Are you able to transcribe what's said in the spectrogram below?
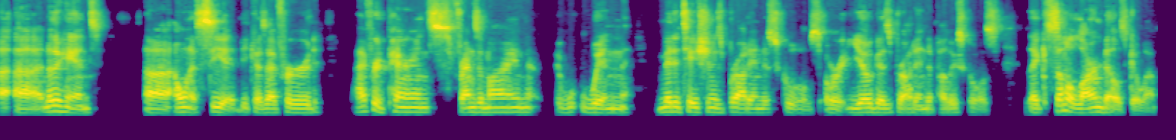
uh, uh another hand uh, i want to see it because i've heard i've heard parents friends of mine when meditation is brought into schools or yoga is brought into public schools. Like some alarm bells go up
